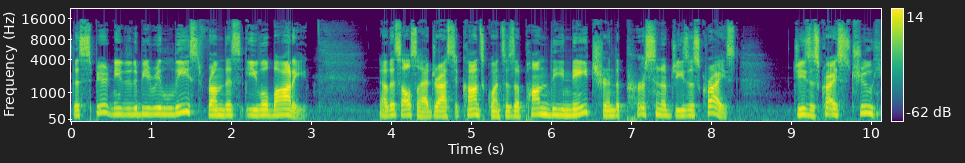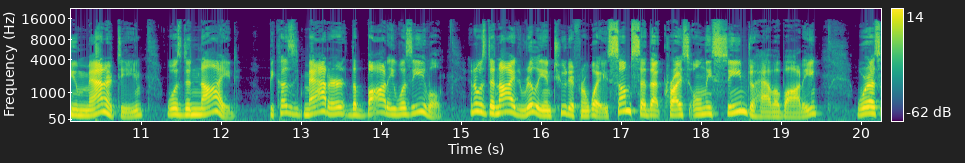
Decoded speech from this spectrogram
The spirit needed to be released from this evil body. Now, this also had drastic consequences upon the nature and the person of Jesus Christ. Jesus Christ's true humanity was denied because matter, the body, was evil. And it was denied really in two different ways. Some said that Christ only seemed to have a body, whereas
